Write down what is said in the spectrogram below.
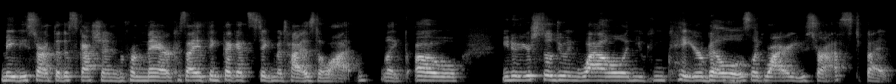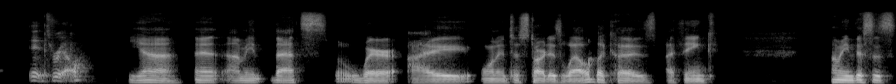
maybe start the discussion from there. Because i think that gets stigmatized a lot. Like oh you know you're still doing well and you can pay your bills. Like why are you stressed? But it's real. Yeah. And i mean that's where i wanted to start as well because i think i mean this has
